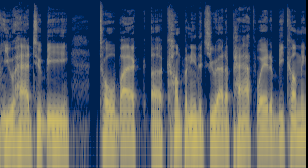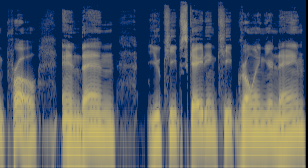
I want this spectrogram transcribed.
you had to be told by a, a company that you had a pathway to becoming pro. And then you keep skating, keep growing your name,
